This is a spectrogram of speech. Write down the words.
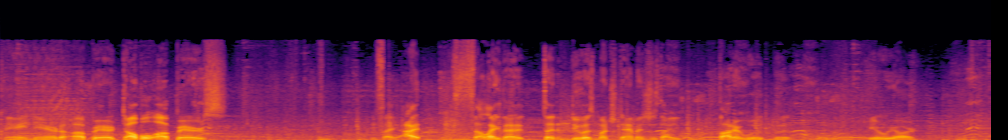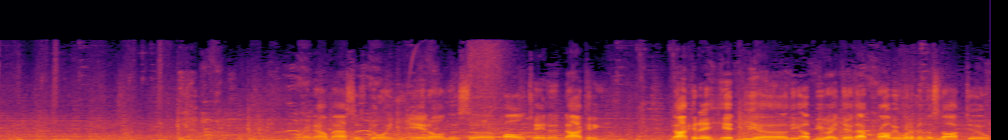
Okay, nair to up air, double up airs. Fact, I felt like that didn't do as much damage as I thought it would, but here we are. Right now, Master's going in on this uh, Palutena, not gonna, not gonna hit the uh, the uppy right there. That probably would have been the stock too.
